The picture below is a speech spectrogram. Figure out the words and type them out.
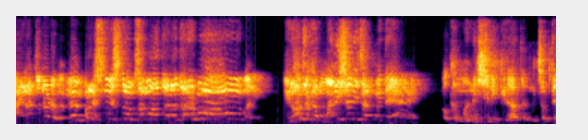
ఆయన అంటున్నాడు మేము ప్రశ్నిస్తాం సమాధాన ధర్మం అని ఈ రోజు ఒక మనిషిని చంపితే ఒక మనిషిని కిరాతకుని చంపితే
